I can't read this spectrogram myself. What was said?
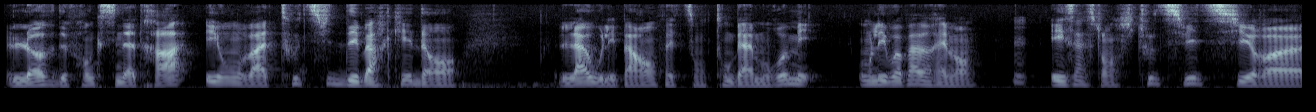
Love de Frank Sinatra et on va tout de suite débarquer dans là où les parents en fait sont tombés amoureux mais on les voit pas vraiment. Mm. Et ça se lance tout de suite sur euh,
